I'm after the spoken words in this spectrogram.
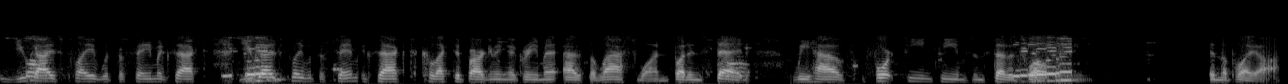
you guys play with the same exact you guys play with the same exact collective bargaining agreement as the last one, but instead we have 14 teams instead of 12 teams in the playoffs.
